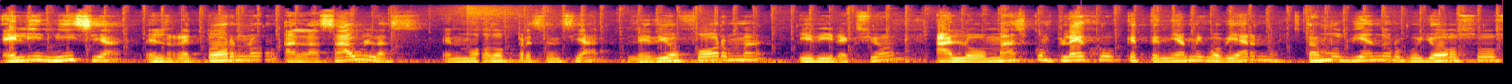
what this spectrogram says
él inicia el retorno a las aulas en modo presencial. Le dio forma y dirección a lo más complejo que tenía mi gobierno. Estamos bien orgullosos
